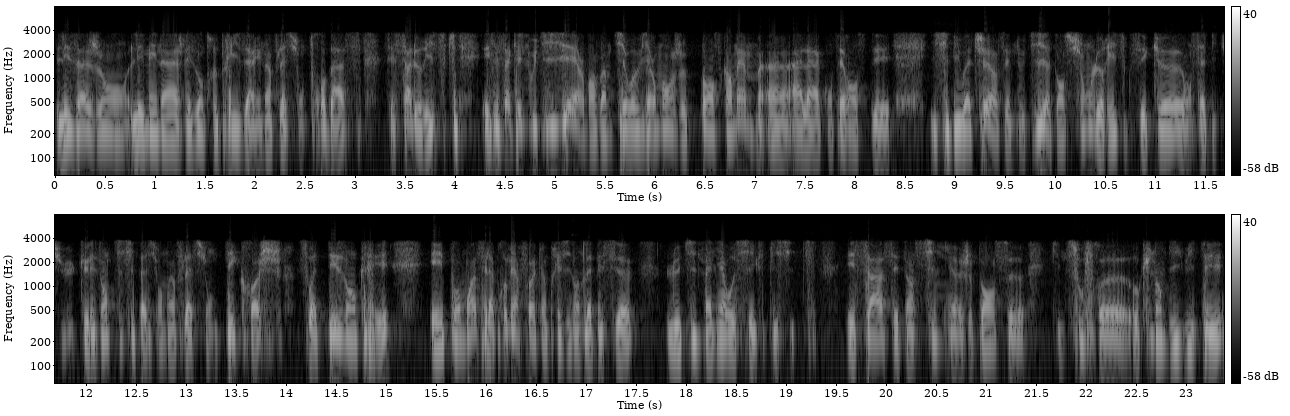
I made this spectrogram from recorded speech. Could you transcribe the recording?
les agents, les ménages, les entreprises, à une inflation trop basse. C'est ça le risque. Et c'est ça qu'elle nous dit hier dans un petit revirement, je pense quand même, à la conférence des ECB Watchers. Elle nous dit, attention, le risque, c'est qu'on s'habitue, que les anticipations d'inflation décrochent, soient désancrées. Et pour moi, c'est la première fois qu'un président de la BCE le dit manière aussi explicite. Et ça, c'est un signe, je pense, euh, qui ne souffre euh, aucune ambiguïté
